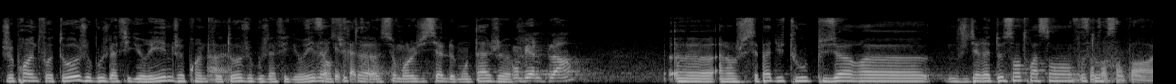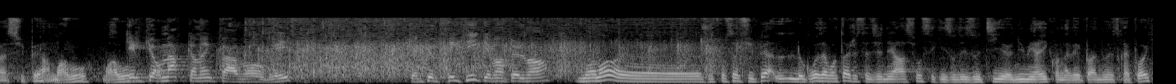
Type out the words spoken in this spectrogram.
je prends une photo, je bouge la figurine, je prends une photo, je bouge la figurine, et ensuite très, très euh, bien. sur mon logiciel de montage. combien de plans euh, alors je sais pas du tout, plusieurs, euh, je dirais 200, 300 Ça photos. t'en sent pas, ouais, super, bravo, bravo. Quelques remarques quand même par rapport au brief Quelques critiques éventuellement Non, non, euh, je trouve ça super. Le gros avantage de cette génération, c'est qu'ils ont des outils euh, numériques qu'on n'avait pas à notre époque.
